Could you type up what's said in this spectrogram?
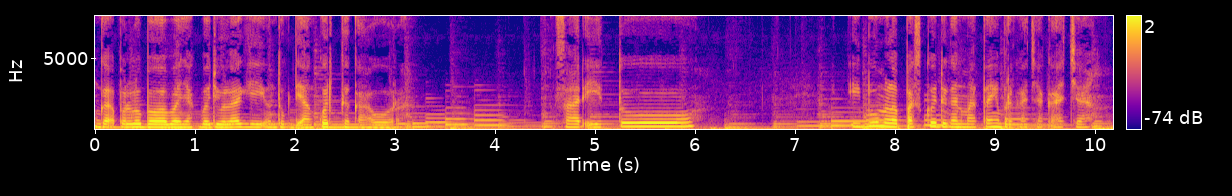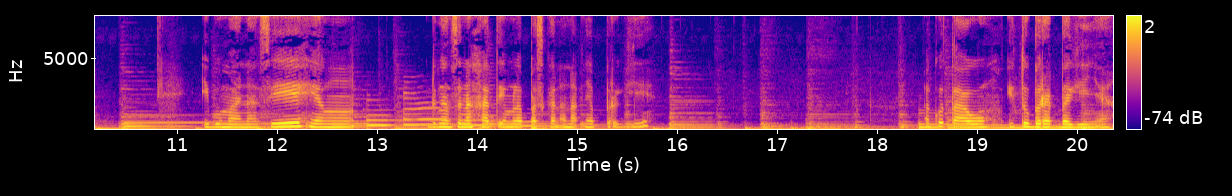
nggak perlu bawa banyak baju lagi untuk diangkut ke kaur. Saat itu Ibu melepasku dengan mata yang berkaca-kaca. Ibu mana sih yang dengan senang hati melepaskan anaknya pergi? Aku tahu itu berat baginya,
